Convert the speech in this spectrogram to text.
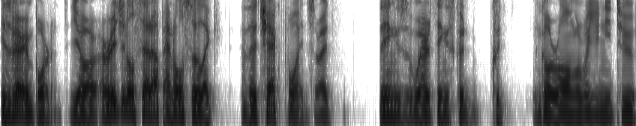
is very important. Your original setup and also like the checkpoints, right? Things where things could could go wrong or where you need to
